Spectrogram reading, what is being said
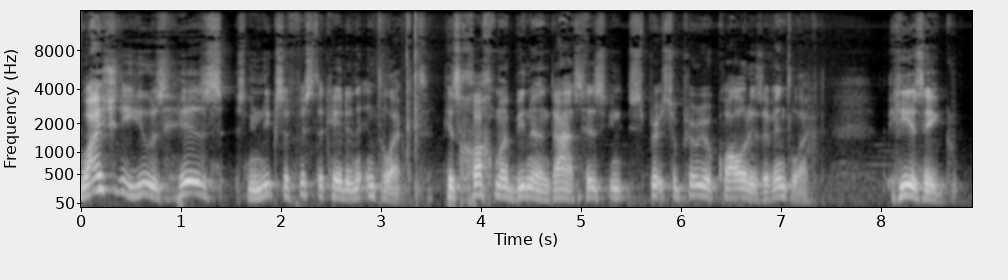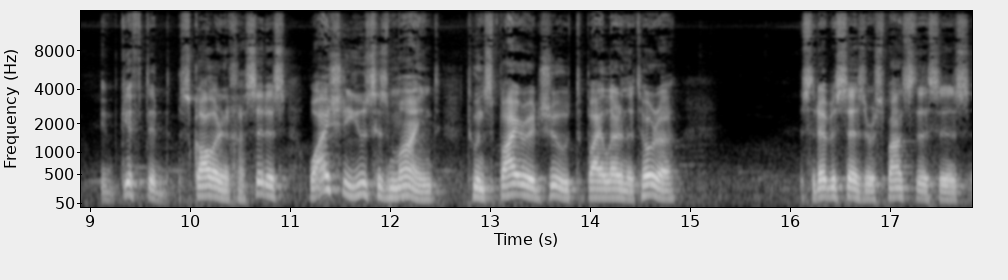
why should he use his unique, sophisticated intellect, his chachma, bina, and das, his superior qualities of intellect? He is a gifted scholar in Hasidus. Why should he use his mind to inspire a Jew to buy a letter in the Torah? Rebbe says the response to this is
